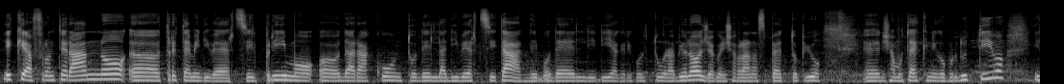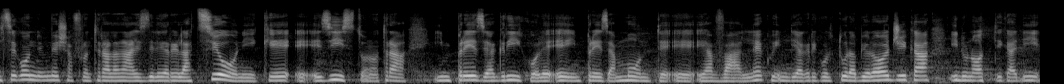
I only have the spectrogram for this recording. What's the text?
e che affronteranno eh, tre temi diversi. Il primo eh, darà conto della diversità dei modelli di agricoltura biologica, quindi ci avrà un aspetto più eh, diciamo, tecnico-produttivo, il secondo invece affronterà l'analisi delle relazioni che eh, esistono tra imprese agricole e imprese a monte e, e a valle, quindi agricoltura biologica in un'ottica di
